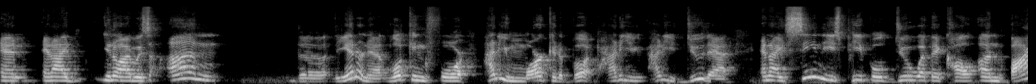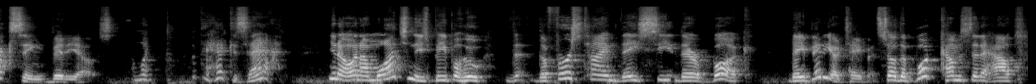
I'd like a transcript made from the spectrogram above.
and and I, you know, I was on the the internet looking for how do you market a book? How do you how do you do that? And i seen these people do what they call unboxing videos. I'm like what the heck is that? You know and i'm watching these people who the, the first time they see their book they videotape it. So the book comes to the house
